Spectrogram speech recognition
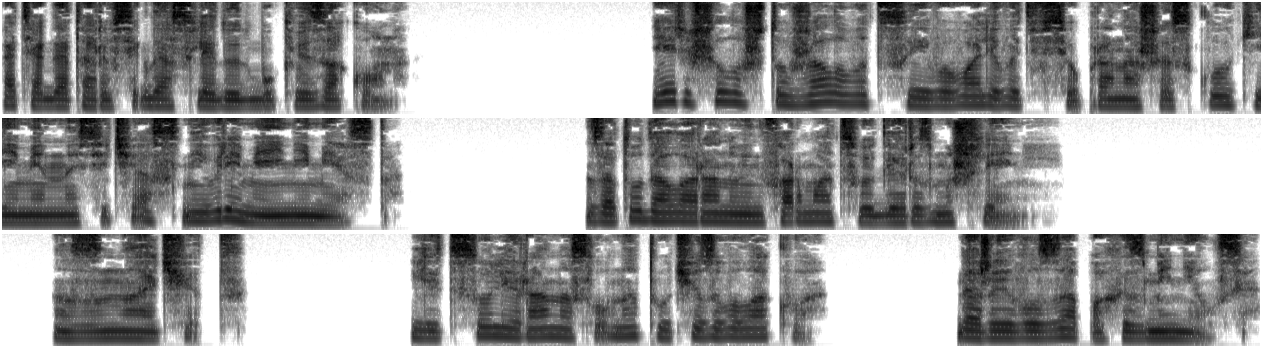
Хотя гатары всегда следуют букве закона. Я решила, что жаловаться и вываливать все про наши склоки именно сейчас не время и не место. Зато дала рану информацию для размышлений. «Значит...» Лицо Лирана словно туча заволокла. Даже его запах изменился.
